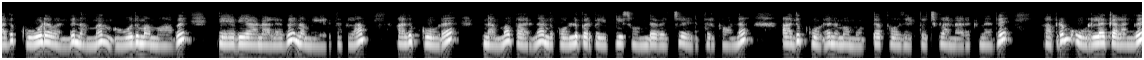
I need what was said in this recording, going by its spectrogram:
அது கூட வந்து நம்ம கோதுமை மாவு தேவையான அளவு நம்ம எடுத்துக்கலாம். அது கூட நம்ம பாருங்க அந்த கொள்ளு பருப்பை எப்படி சுண்டை வச்சு எடுத்திருக்கோன்னு அது கூட நம்ம முட்டைக்கோஸ் எடுத்து வச்சுக்கலாம். நறுக்குனது. அப்புறம் உருளைக்கிழங்கு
